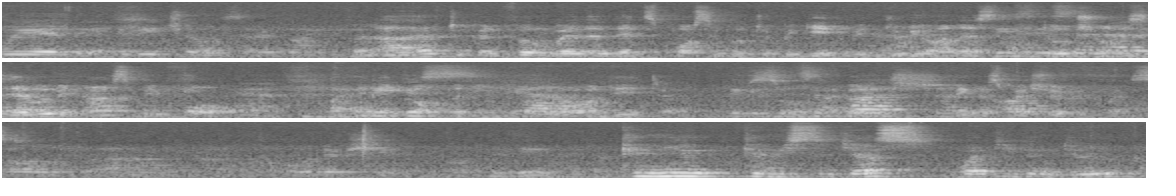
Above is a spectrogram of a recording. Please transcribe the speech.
with individuals are going But to. I'll have to confirm whether that's possible to begin with. To be honest, I don't know. It's never been asked before Yeah. by any Because- company for yeah. raw data. Because So it's a I'm going to question make a special of- request. Of uh, ownership of the data. Can you, can we suggest what you can do,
